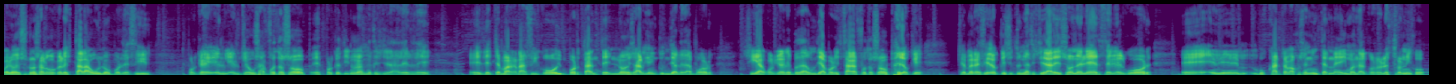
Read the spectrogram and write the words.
Bueno, eso no es algo que le instala uno, por decir, porque el, que usa Photoshop es porque tiene unas necesidades de, eh, de tema gráfico importantes. No es alguien que un día le da por. Sí, a cualquiera le puede dar un día por instalar Photoshop, pero que, que me refiero que si tus necesidades son el Excel, el Word, eh, eh, buscar trabajos en internet y mandar correo electrónico,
